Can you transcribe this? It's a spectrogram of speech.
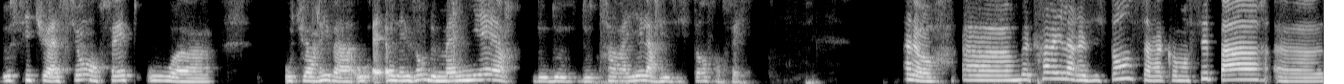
de situation, en fait, où, euh, où tu arrives à. Un exemple de manière de, de, de travailler la résistance, en fait? Alors, euh, bah, travailler la résistance, ça va commencer par euh,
